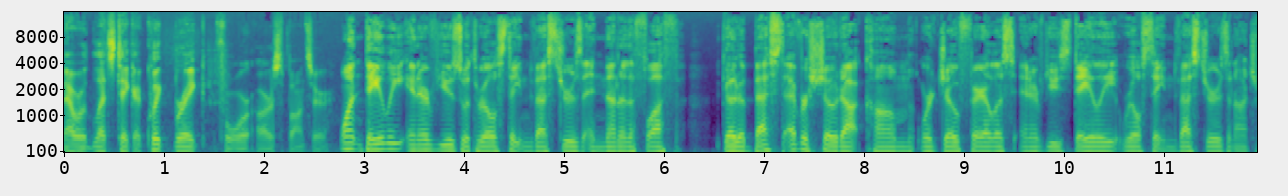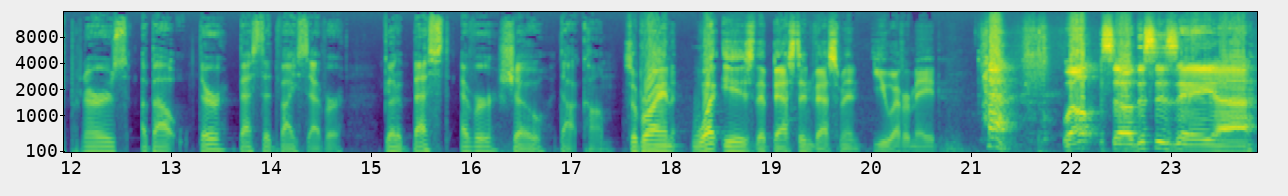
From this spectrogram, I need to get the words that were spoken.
Now let's take a quick break for our sponsor. Want daily interviews with real estate investors and none of the fluff? Go to bestevershow.com where Joe Fairless interviews daily real estate investors and entrepreneurs about their best advice ever. Go to bestevershow.com. So, Brian, what is the best investment you ever made? well, so this is a uh,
